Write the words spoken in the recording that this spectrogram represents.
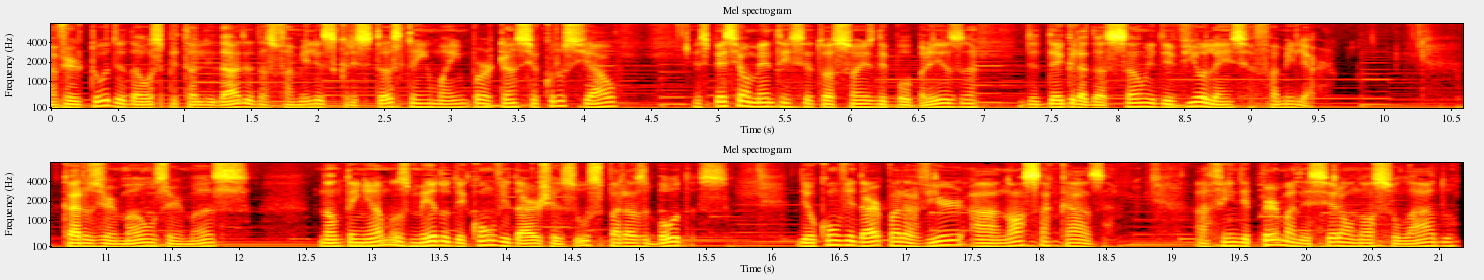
a virtude da hospitalidade das famílias cristãs tem uma importância crucial, especialmente em situações de pobreza, de degradação e de violência familiar. Caros irmãos e irmãs, não tenhamos medo de convidar Jesus para as bodas, de o convidar para vir à nossa casa, a fim de permanecer ao nosso lado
